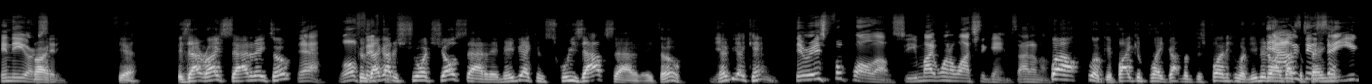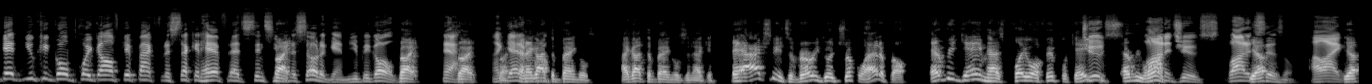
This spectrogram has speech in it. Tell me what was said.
in New York Right. City. Yeah. Is that right? Saturday too? Yeah, low Because I got a short show Saturday. Maybe I can squeeze out Saturday too. Yeah. Maybe I can. There is football though, so you might want to watch the games. I don't know. Well, look, if I could play golf, look, there's plenty. Look, even though yeah, I I was gonna say you get you could go play golf, get back for the second half of that Cincy Right. Minnesota game. You'd be gold. Right. Yeah. right, I right. get and it, I got the Bengals. I got the Bengals in that game. Actually, it's a very good triple header, bro. Every game has playoff implications. Juice. Every a lot one. of juice. A lot of Yep. sizzle. I like it. Yep.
